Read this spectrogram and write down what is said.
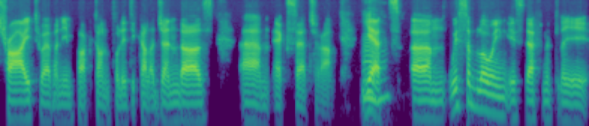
try to have an impact on political agendas, um, etc. Mm-hmm. Yet, um, whistleblowing is definitely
